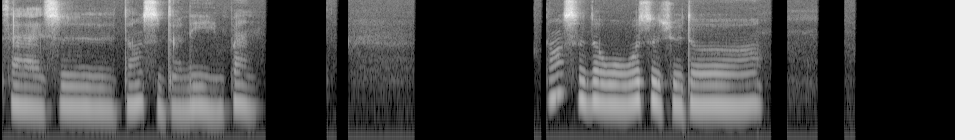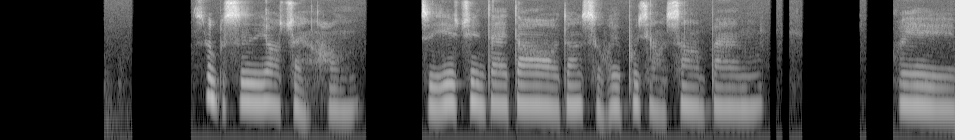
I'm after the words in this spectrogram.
再来是当时的另一半。当时的我，我只觉得是不是要转行？职业倦怠到当时会不想上班，会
